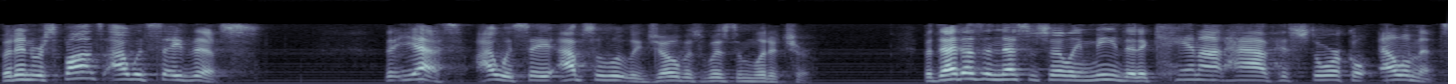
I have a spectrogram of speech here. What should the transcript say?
But in response, I would say this that yes, I would say absolutely, Job is wisdom literature. But that doesn't necessarily mean that it cannot have historical elements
